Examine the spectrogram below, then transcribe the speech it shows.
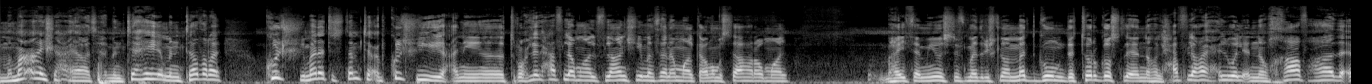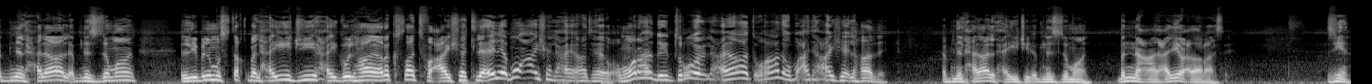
ما عايشة حياتها منتهية منتظرة كل شيء ما تستمتع بكل شيء يعني تروح للحفلة مال فلان شيء مثلا مال كاظم الساهرة ومال هيثم يوسف ما أدري شلون ما تقوم ترقص لأنه الحفلة هاي حلوة لأنه خاف هذا ابن الحلال ابن الزمان اللي بالمستقبل حيجي حيقول هاي رقصت فعايشت له مو عايشة لحياتها أمورها تروح الحياة وهذا وبعدها عايشة لهذا. ابن الحلال حيجي ابن الزمان بالنعال عليه وعلى رأسه. زين.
